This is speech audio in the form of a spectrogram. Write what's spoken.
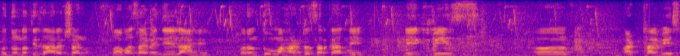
पदोन्नतीचं आरक्षण बाबासाहेबांनी दिलेलं आहे. परंतु महाराष्ट्र सरकारने एकवीस अठ्ठावीस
